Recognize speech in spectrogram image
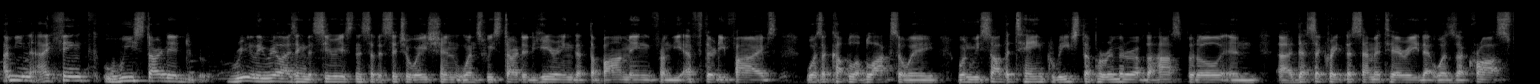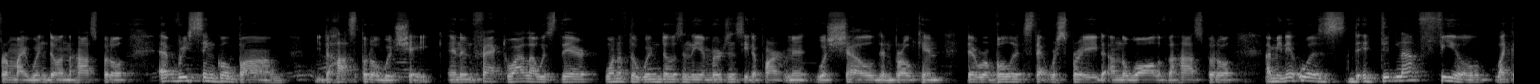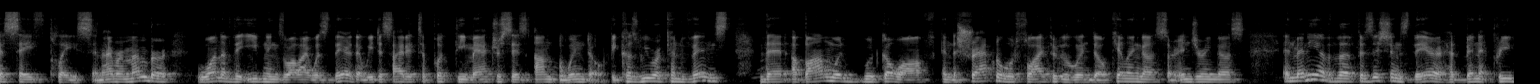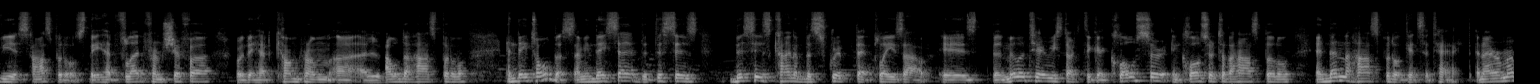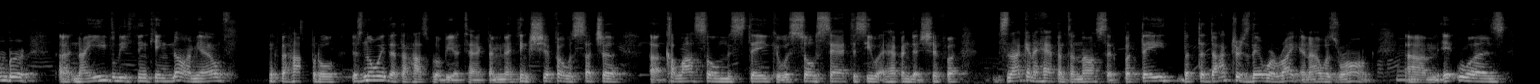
I mean, I think we started really realizing the seriousness of the situation once we started hearing that the bombing from the F 35s was a couple of blocks away. When we saw the tank reach the perimeter of the hospital and uh, desecrate the cemetery that was across from my window in the hospital, every single bomb, the hospital would shake. And in fact, while I was there, one of the windows in the emergency department was shelled and broken. There were bullets that were sprayed on the wall of the hospital. I mean, it was, it did not feel like a safe place. And I remember one of the evenings while I was there that we decided to put the mattresses on the window because we were convinced that a bomb would, would go off and the shrapnel would fly through the window, killing us or injuring us. And many of the physicians there had been at previous hospitals. They had fled from Shifa or they had come from uh, Al Auda Hospital. And they told us, I mean, they said that this is this is kind of the script that plays out is the military starts to get closer and closer to the hospital and then the hospital gets attacked. And i remember uh, naively thinking no i mean i don't think the hospital there's no way that the hospital be attacked. I mean i think shifa was such a, a colossal mistake. It was so sad to see what happened at shifa. It's not going to happen to nasser but they but the doctors there were right and i was wrong. Um, it was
